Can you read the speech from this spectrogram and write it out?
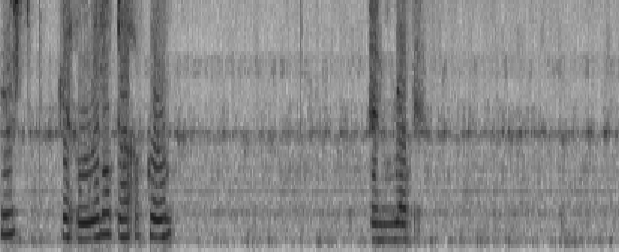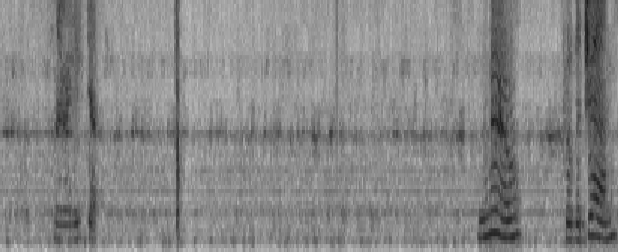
First, Get a little dot of glue and rub it. There you go. Now, for the gems,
